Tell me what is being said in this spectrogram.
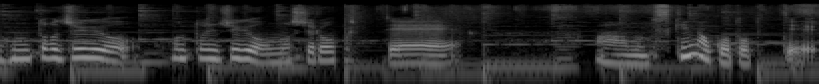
本当授業、本当に授業面白くて、あの、好きなことって、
